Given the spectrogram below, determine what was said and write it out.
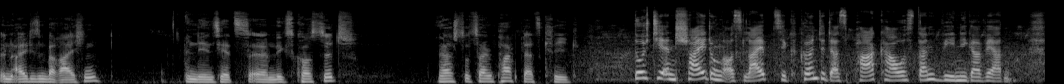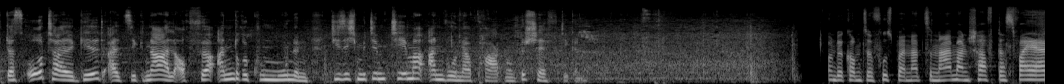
In all diesen Bereichen, in denen es jetzt äh, nichts kostet, herrscht sozusagen Parkplatzkrieg. Durch die Entscheidung aus Leipzig könnte das Parkhaus dann weniger werden. Das Urteil gilt als Signal auch für andere Kommunen, die sich mit dem Thema Anwohnerparken beschäftigen. Und wir kommen zur Fußballnationalmannschaft. Das war ja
